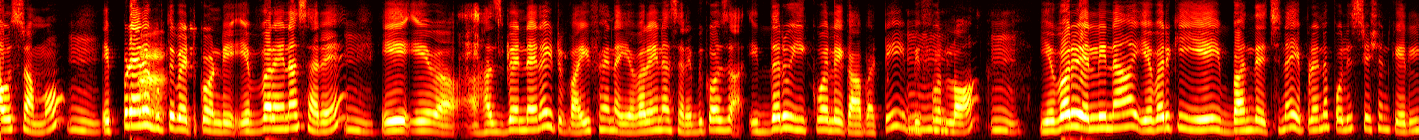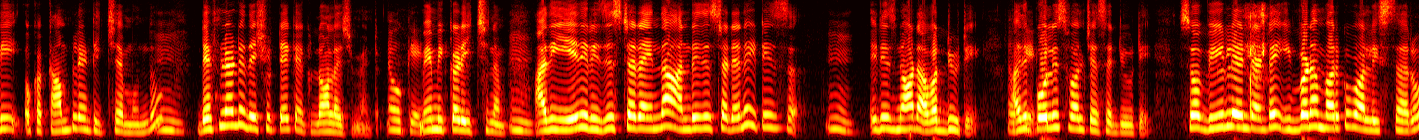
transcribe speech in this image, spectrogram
అవసరము. ఎప్పుడైనా గుర్తుపెట్టుకోండి ఎవరైనా సరే ఏ ఏ హస్బెండ్ అయినా ఇటు వైఫ్ అయినా ఎవరైనా సరే బికాజ్ ఇద్దరు ఈక్వలే కాబట్టి బిఫోర్ లా. ఎవరు వెళ్ళినా ఎవరికి ఏ ఇబ్బంది వచ్చినా ఎప్పుడైనా పోలీస్ స్టేషన్కి వెళ్ళి ఒక కంప్లైంట్ ఇచ్చే ముందు definitely they should take acknowledgement okay. మేము ఇక్కడ ఇచ్చినాం. అది ఏది రిజిస్టర్డ్ అయిందా అన్రిజిస్టర్డ్ అయినా it is. It is not our duty అది పోలీస్ వాళ్ళు చేసే డ్యూటీ. సో వీళ్ళు ఏంటంటే ఇవ్వడం వరకు వాళ్ళు ఇస్తారు.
